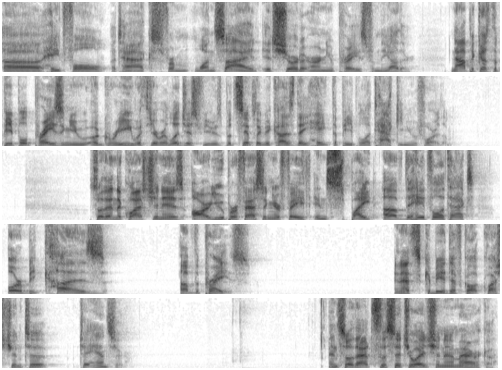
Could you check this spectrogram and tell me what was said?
uh, hateful attacks from one side, it's sure to earn you praise from the other. Not because the people praising you agree with your religious views, but simply because they hate the people attacking you for them. So then the question is are you professing your faith in spite of the hateful attacks or because of the praise? And that can be a difficult question to, to answer. And so that's the situation in America.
